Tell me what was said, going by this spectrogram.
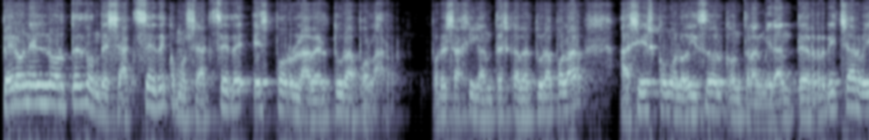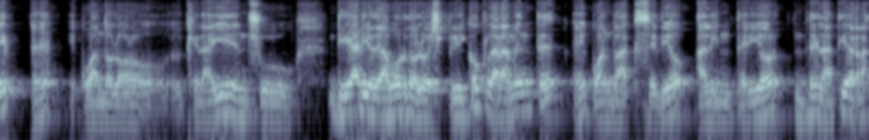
Pero en el norte donde se accede, como se accede, es por la abertura polar por esa gigantesca abertura polar. Así es como lo hizo el contraalmirante Richard Beer, ¿eh? y cuando lo queda ahí en su diario de a bordo lo explicó claramente, ¿eh? cuando accedió al interior de la Tierra.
